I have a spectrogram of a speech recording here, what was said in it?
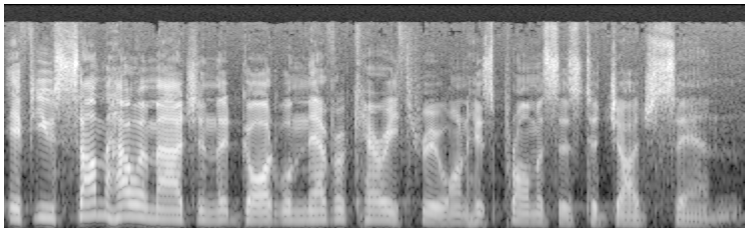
if you somehow imagine that God will never carry through on his promises to judge sin,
